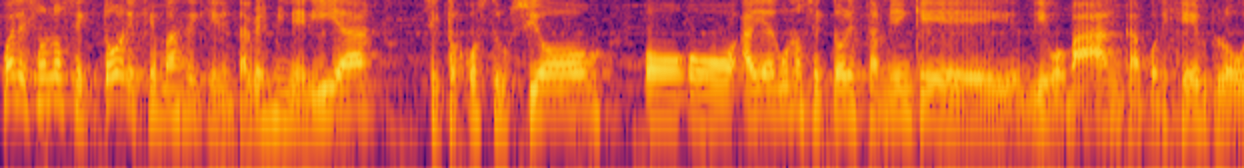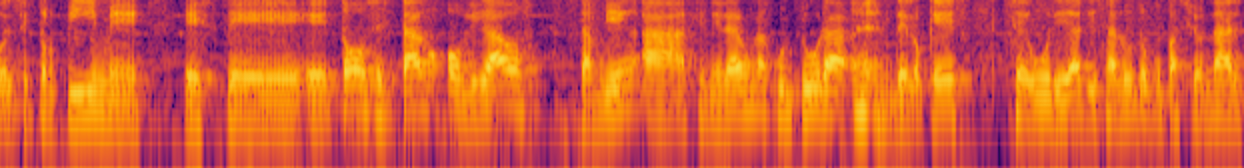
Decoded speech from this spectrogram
¿Cuáles son los sectores que más requieren? Tal vez minería, sector construcción, o, hay algunos sectores también que, digo, banca, por ejemplo, o el sector pyme, este, eh, todos están obligados también a generar una cultura de lo que es seguridad y salud ocupacional.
